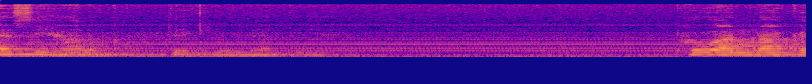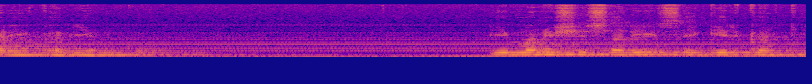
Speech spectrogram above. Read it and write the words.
ऐसी हालत कुत्ते की हो जाती है। भगवान ना करे कभी हमको। ये मनुष्य शरीर से गिर करके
